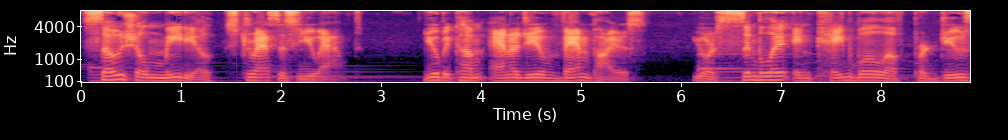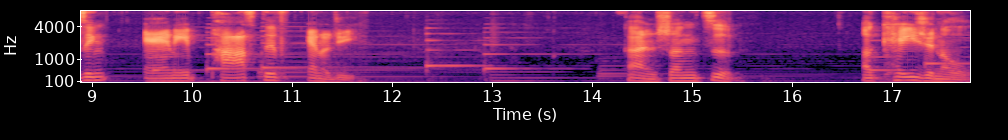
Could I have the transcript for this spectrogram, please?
Social media stresses you out. You become energy vampires. You are simply incapable of producing any positive energy. 看生字，occasional，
